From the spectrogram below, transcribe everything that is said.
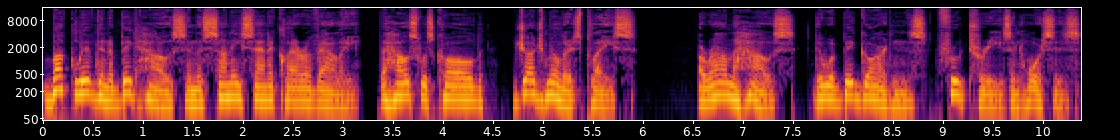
Buck lived in a big house in the sunny Santa Clara Valley. The house was called Judge Miller's Place. Around the house, there were big gardens, fruit trees, and horses.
